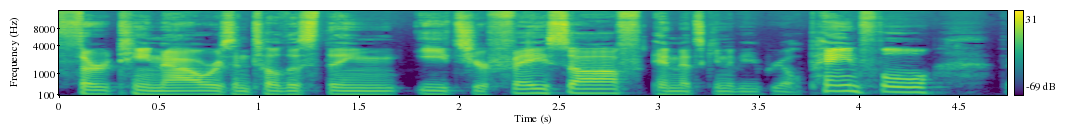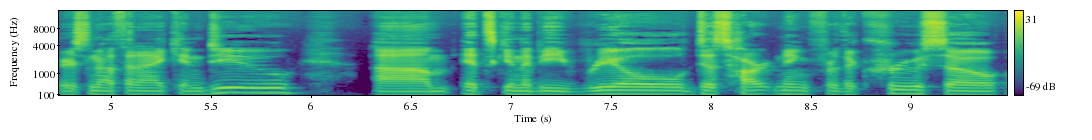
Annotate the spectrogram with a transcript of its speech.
13 hours until this thing eats your face off and it's going to be real painful there's nothing i can do um, it's going to be real disheartening for the crew so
